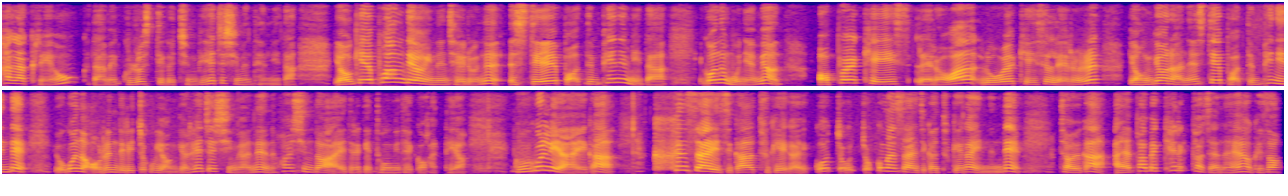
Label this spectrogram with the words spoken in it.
color crayon, 그 다음에 glue stick을 준비해 주시면 됩니다. 여기에 포함되어 있는 재료는 steel button pin입니다. 이거는 뭐냐면 uppercase letter와 lowercase letter를 연결하는 steel button pin인데 요거는 어른들이 조금 연결해 주시면은 훨씬 더 아이들에게 도움이 될 것 같아요. googly eye가 큰 사이즈가 두 개가 있고 조그만 사이즈가 두 개가 있는데 저희가 알파벳 캐릭터잖아요. 그래서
